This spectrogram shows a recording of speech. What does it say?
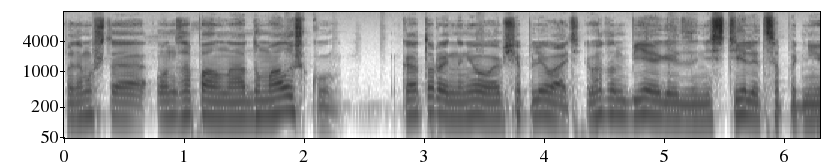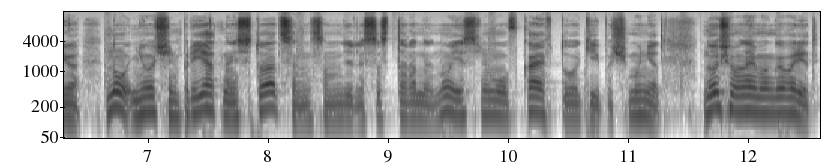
Потому что он запал на одну малышку, которой на него вообще плевать. И вот он бегает за ней, стелится под нее. Ну, не очень приятная ситуация, на самом деле, со стороны. Ну, если ему в кайф, то окей, почему нет? Ну, в общем, она ему говорит,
